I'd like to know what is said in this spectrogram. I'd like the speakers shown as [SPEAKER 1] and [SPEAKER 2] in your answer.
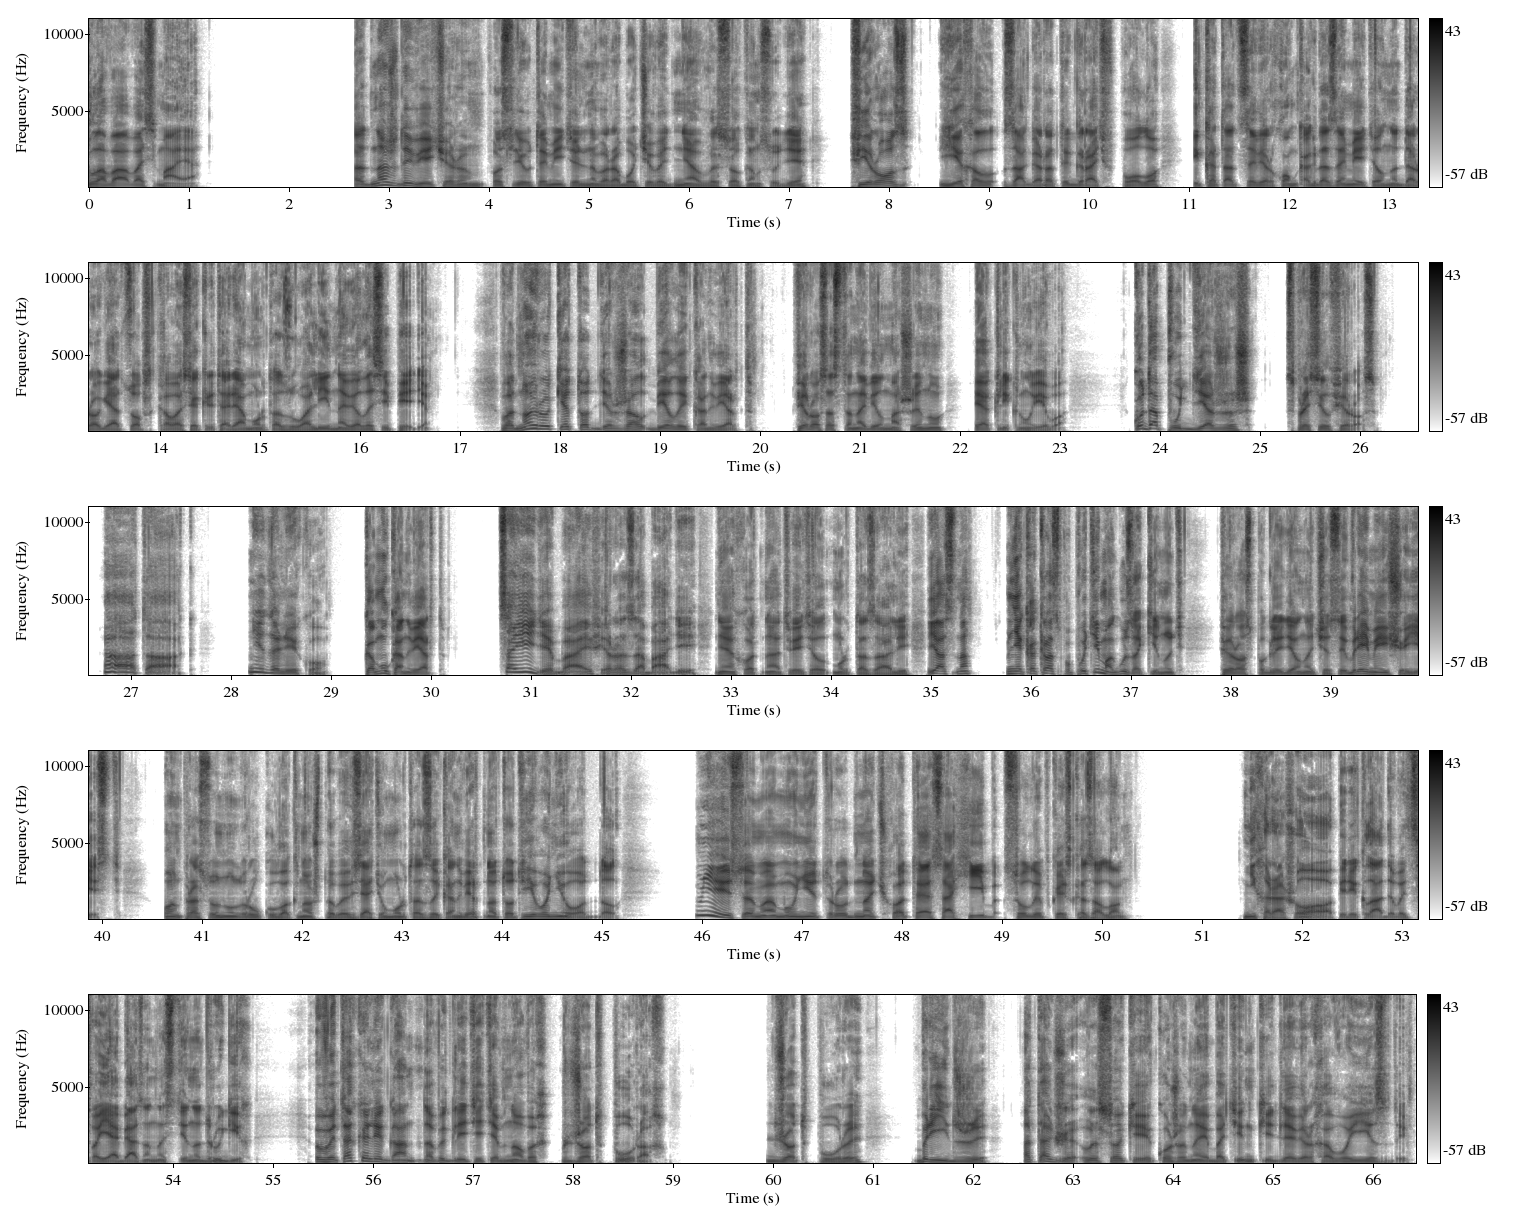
[SPEAKER 1] Глава восьмая. Однажды вечером, после утомительного рабочего дня в высоком суде, Фироз ехал за город играть в поло и кататься верхом, когда заметил на дороге отцовского секретаря Муртазу Али на велосипеде. В одной руке тот держал белый конверт. Фироз остановил машину и окликнул его. «Куда путь держишь?» — спросил Фироз.
[SPEAKER 2] «А так, недалеко».
[SPEAKER 1] «Кому конверт?»
[SPEAKER 2] «Саиде Байфера Забади», — неохотно ответил Муртазали.
[SPEAKER 1] «Ясно. Мне как раз по пути могу закинуть». Фероз поглядел на часы. «Время еще есть». Он просунул руку в окно, чтобы взять у Муртазы конверт, но тот его не отдал.
[SPEAKER 2] «Мне и самому не трудно, чхоте сахиб», — с улыбкой сказал он.
[SPEAKER 1] «Нехорошо перекладывать свои обязанности на других. Вы так элегантно выглядите в новых джотпурах» джотпуры, бриджи, а также высокие кожаные ботинки для верховой езды.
